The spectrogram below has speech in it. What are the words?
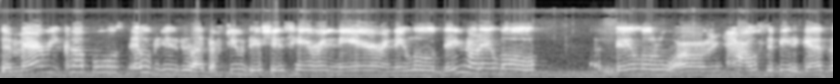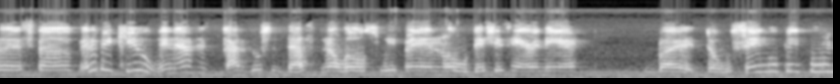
The married couples, it would just like a few dishes here and there, and they little, they you know, they little their little um house to be together and stuff. It'll be cute. And I just gotta do some dusting, a little sweeping, little dishes here and there. But those single people,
